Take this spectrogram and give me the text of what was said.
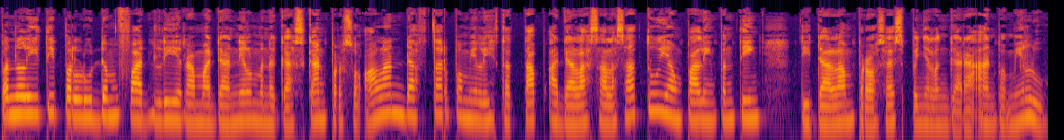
peneliti Perludem Fadli Ramadhanil menegaskan persoalan daftar pemilih tetap adalah salah satu yang paling penting di dalam proses penyelenggaraan pemilu.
